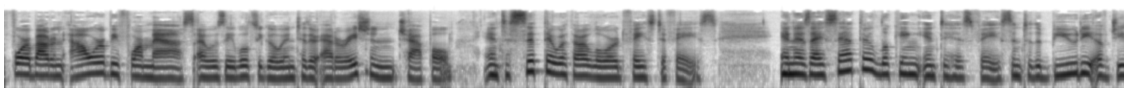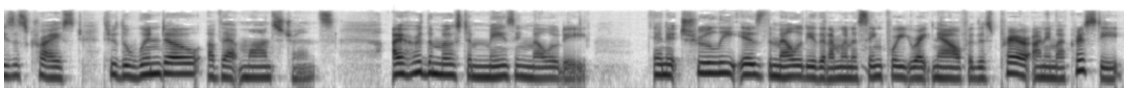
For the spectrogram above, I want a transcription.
for about an hour before Mass, I was able to go into their adoration chapel and to sit there with our Lord face to face. And as I sat there looking into his face, into the beauty of Jesus Christ through the window of that monstrance, I heard the most amazing melody. And it truly is the melody that I'm going to sing for you right now for this prayer, Anima Christi.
